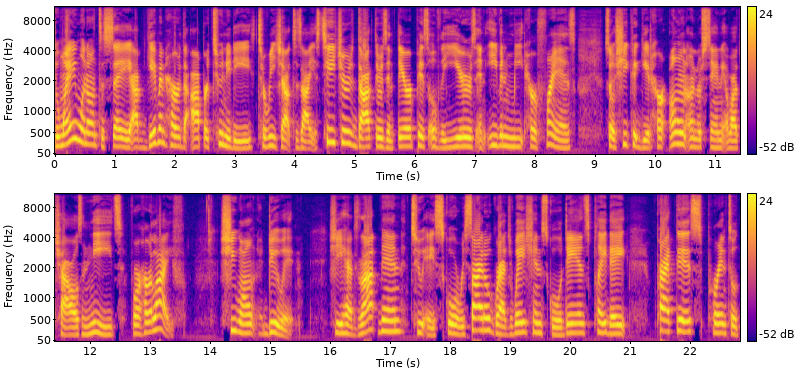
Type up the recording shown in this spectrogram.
Dwyane went on to say, I've given her the opportunity to reach out to Zaya's teachers, doctors, and therapists over the years and even meet her friends so she could get her own understanding of our child's needs for her life. She won't do it. She has not been to a school recital, graduation, school dance, play date, practice, parental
